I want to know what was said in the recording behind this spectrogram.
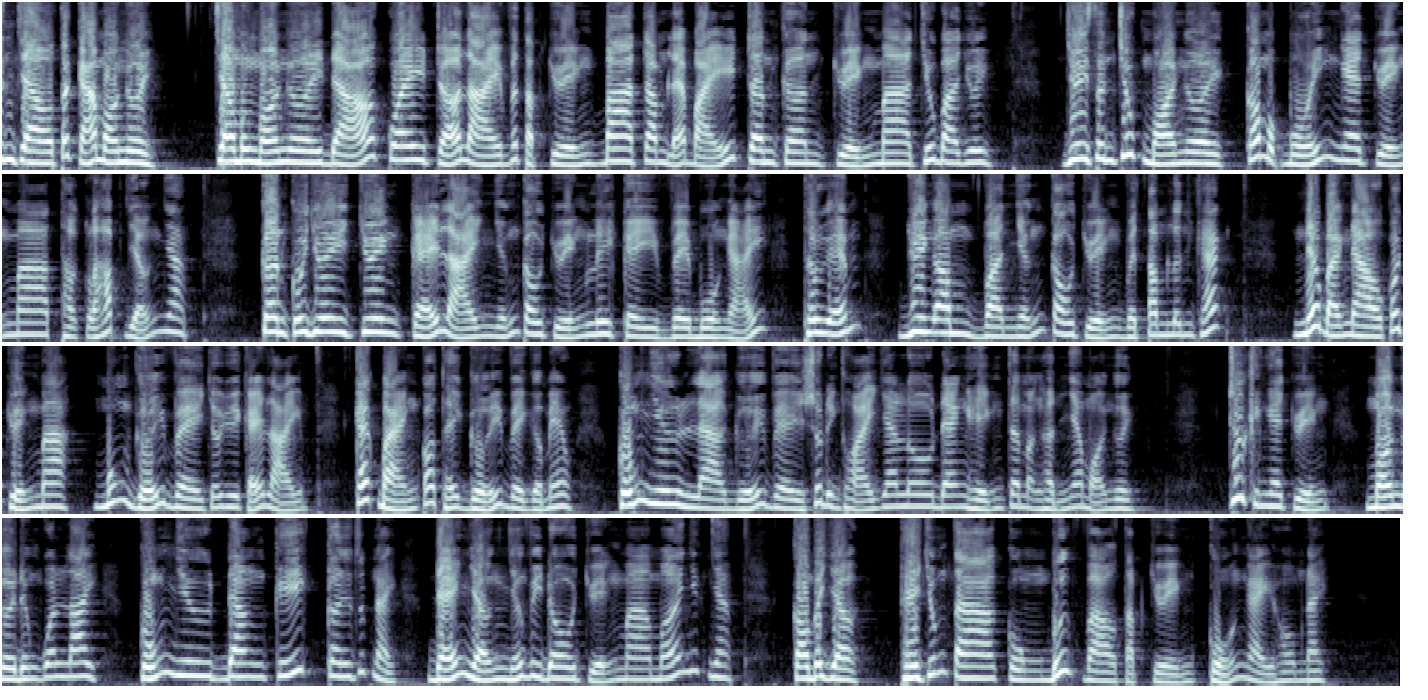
Xin chào tất cả mọi người. Chào mừng mọi người đã quay trở lại với tập truyện 307 trên kênh Chuyện Ma Chú Ba Duy. Duy xin chúc mọi người có một buổi nghe chuyện ma thật là hấp dẫn nha. Kênh của Duy chuyên kể lại những câu chuyện ly kỳ về bùa ngải, thư ếm, duyên âm và những câu chuyện về tâm linh khác. Nếu bạn nào có chuyện ma muốn gửi về cho Duy kể lại, các bạn có thể gửi về Gmail cũng như là gửi về số điện thoại Zalo đang hiện trên màn hình nha mọi người. Trước khi nghe chuyện, mọi người đừng quên like cũng như đăng ký kênh youtube này để nhận những video chuyện ma mới nhất nha. Còn bây giờ thì chúng ta cùng bước vào tập truyện của ngày hôm nay.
